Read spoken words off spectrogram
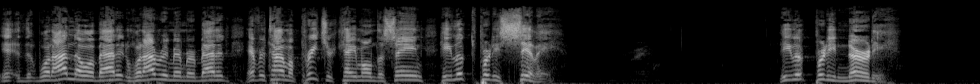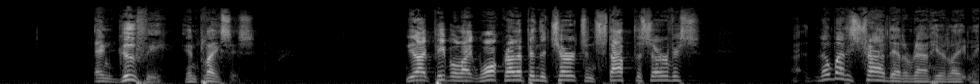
it, what I know about it and what I remember about it. Every time a preacher came on the scene, he looked pretty silly. He looked pretty nerdy and goofy in places. You like people like walk right up in the church and stop the service? Uh, nobody's tried that around here lately.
